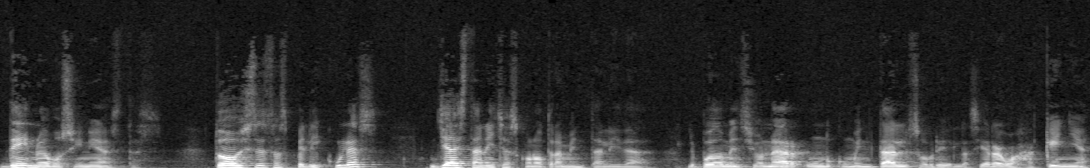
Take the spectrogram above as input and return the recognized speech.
de nuevos cineastas. Todas estas películas ya están hechas con otra mentalidad. Le puedo mencionar un documental sobre la Sierra Oaxaqueña,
